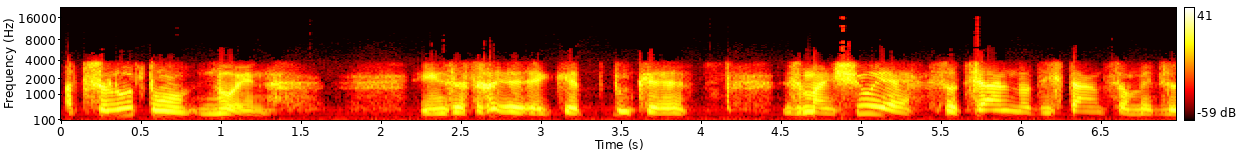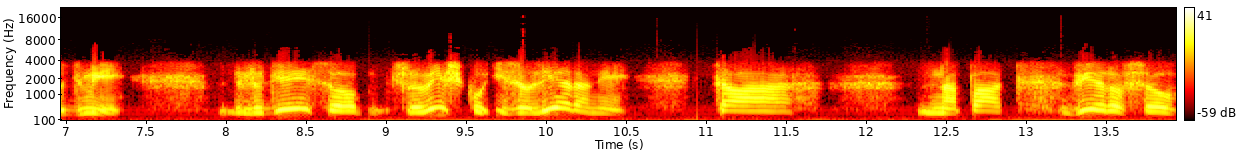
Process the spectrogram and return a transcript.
absolutno nujen. In zato je, ker zmanjšuje socialno distanco med ljudmi ljudje so človeško izolirani, ta napad virusov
